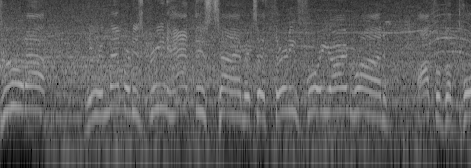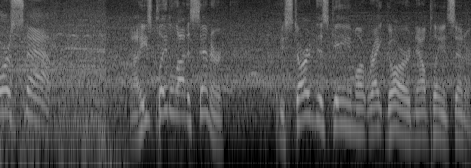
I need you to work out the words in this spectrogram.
drew it up. He remembered his green hat this time. It's a 34-yard run off of a poor snap. Now, he's played a lot of center, but he started this game on right guard, now playing center.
